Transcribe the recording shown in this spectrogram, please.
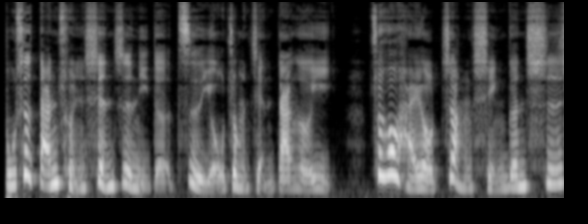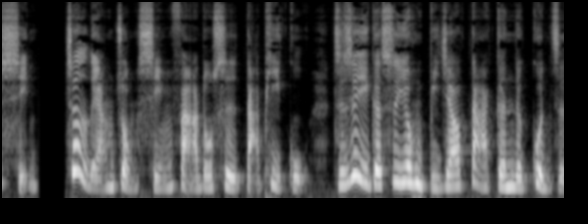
不是单纯限制你的自由这么简单而已。最后还有杖刑跟笞刑，这两种刑罚都是打屁股，只是一个是用比较大根的棍子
